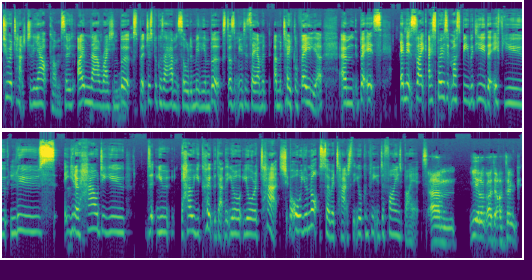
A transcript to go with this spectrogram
too attached to the outcome. So I'm now writing books, but just because I haven't sold a million books doesn't mean to say I'm a I'm a total failure. Um, but it's and it's like I suppose it must be with you that if you lose, you know, how do you you how you cope with that that you're you're attached or you're not so attached that you're completely defined by it um yeah, look, I, th- I, think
